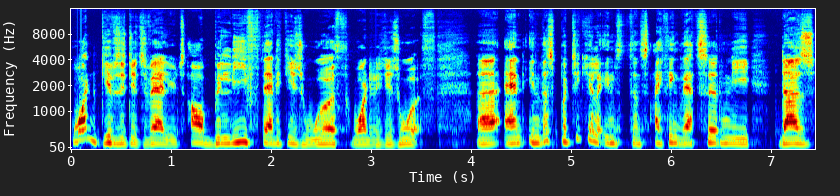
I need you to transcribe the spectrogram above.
What gives it its value? It's our belief that it is worth what it is worth. Uh, and in this particular instance, I think that certainly does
